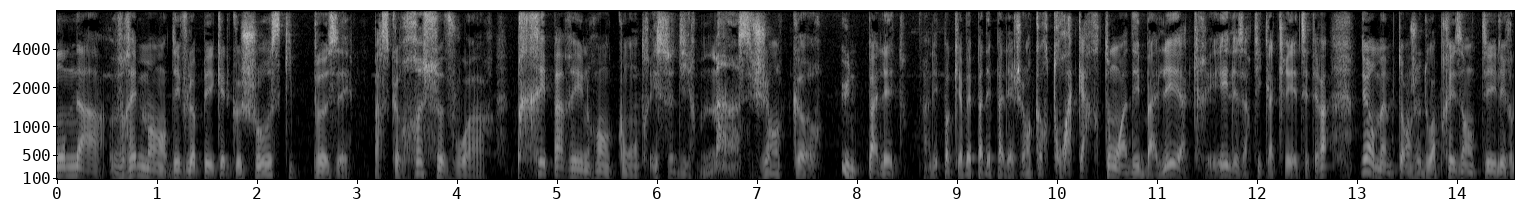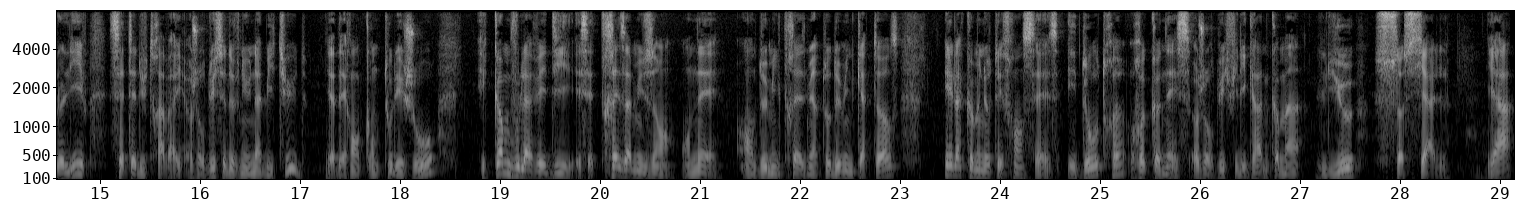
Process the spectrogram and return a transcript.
on a vraiment développé quelque chose qui pesait. Parce que recevoir, préparer une rencontre et se dire mince, j'ai encore une palette, à l'époque il n'y avait pas des palettes, j'ai encore trois cartons à déballer, à créer, les articles à créer, etc. Et en même temps, je dois présenter, lire le livre, c'était du travail. Aujourd'hui, c'est devenu une habitude, il y a des rencontres tous les jours, Et comme vous l'avez dit, et c'est très amusant, on est en 2013, bientôt 2014, et la communauté française et d'autres reconnaissent aujourd'hui Filigrane comme un lieu social. Il y a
